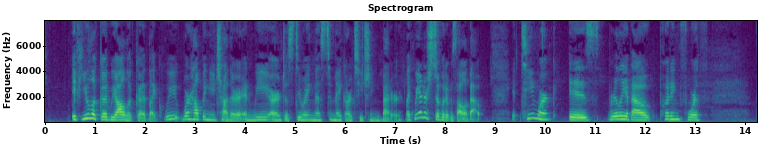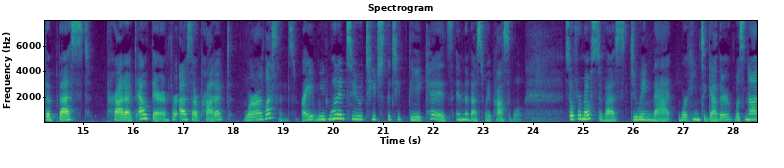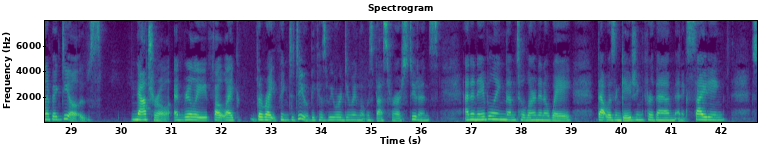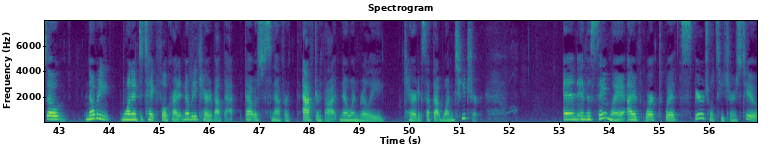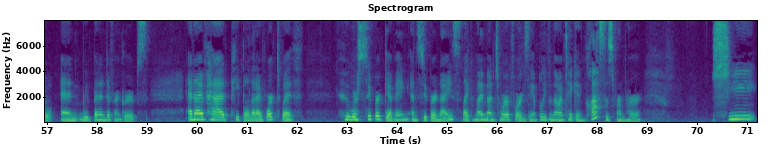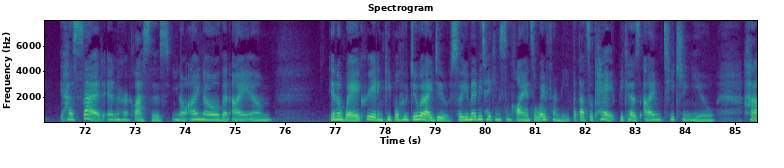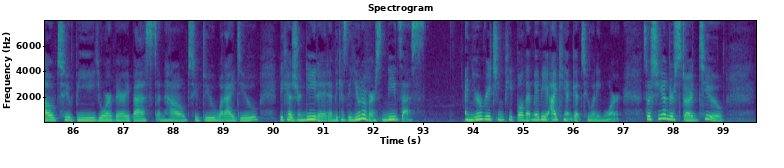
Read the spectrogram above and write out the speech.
if you look good, we all look good. Like we we're helping each other and we are just doing this to make our teaching better. Like we understood what it was all about. Teamwork is really about putting forth the best product out there. And for us, our product were our lessons, right? We wanted to teach the, t- the kids in the best way possible. So, for most of us, doing that, working together, was not a big deal. It was natural and really felt like the right thing to do because we were doing what was best for our students and enabling them to learn in a way that was engaging for them and exciting. So, nobody wanted to take full credit, nobody cared about that that was just an after, afterthought. No one really cared except that one teacher. And in the same way, I've worked with spiritual teachers too, and we've been in different groups. And I've had people that I've worked with who were super giving and super nice. Like my mentor, for example, even though I've taken classes from her, she has said in her classes, you know, I know that I am in a way, creating people who do what I do. So you may be taking some clients away from me, but that's okay because I'm teaching you how to be your very best and how to do what I do because you're needed and because the universe needs us. And you're reaching people that maybe I can't get to anymore. So she understood too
